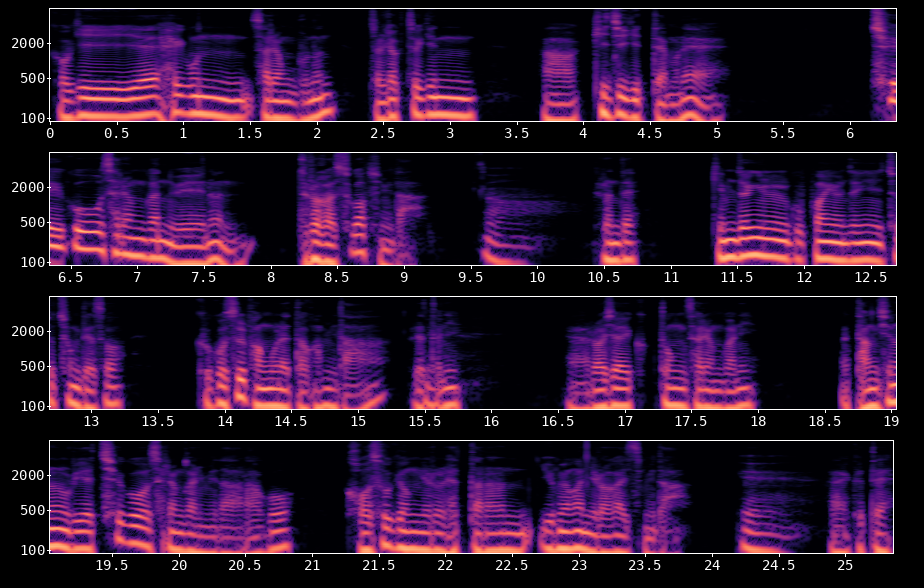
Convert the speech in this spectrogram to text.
거기에 해군 사령부는 전략적인 아, 기지이기 때문에 최고 사령관 외에는 들어갈 수가 없습니다. 아. 그런데 김정일 국방위원장이 초청돼서 그곳을 방문했다고 합니다. 그랬더니 네. 아, 러시아의 극동사령관이 당신은 우리의 최고 사령관입니다라고 거수 격려를 했다라는 유명한 일화가 있습니다. 예. 아, 그때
